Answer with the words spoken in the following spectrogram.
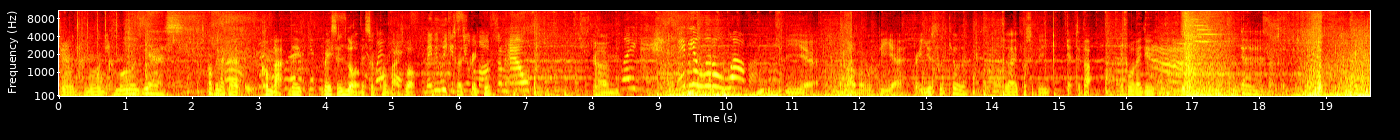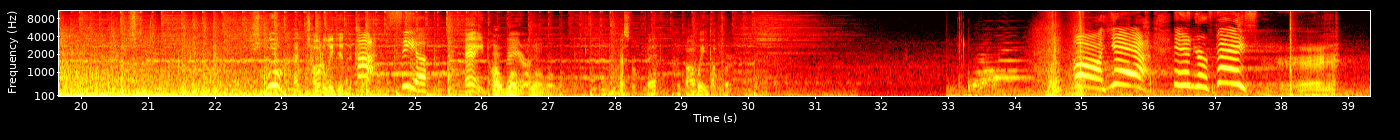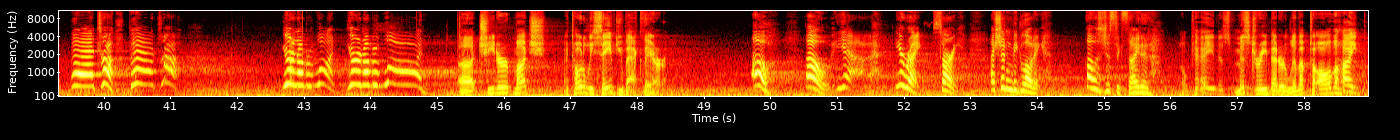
Come on, come on, come on! Yes. It's probably like a combat. They based a lot of this on combat as well. Maybe we can So it's steal pretty cool. somehow? Um, Like maybe a little lava. Yeah, lava would be uh, pretty useful to kill them. Could I possibly get to that before they do? Damn, that was good. Whew, that totally did the trick. Ah, see ya. Hey, no Oh, whoa, fair. whoa, whoa, whoa. That's not fair. I, I waited up for it. Aw, yeah! In your face! Petra! Petra! You're number one! You're number one! Uh, cheater, much? I totally saved you back there. Oh, oh, yeah. You're right. Sorry. I shouldn't be gloating. I was just excited. Okay, this mystery better live up to all the hype.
